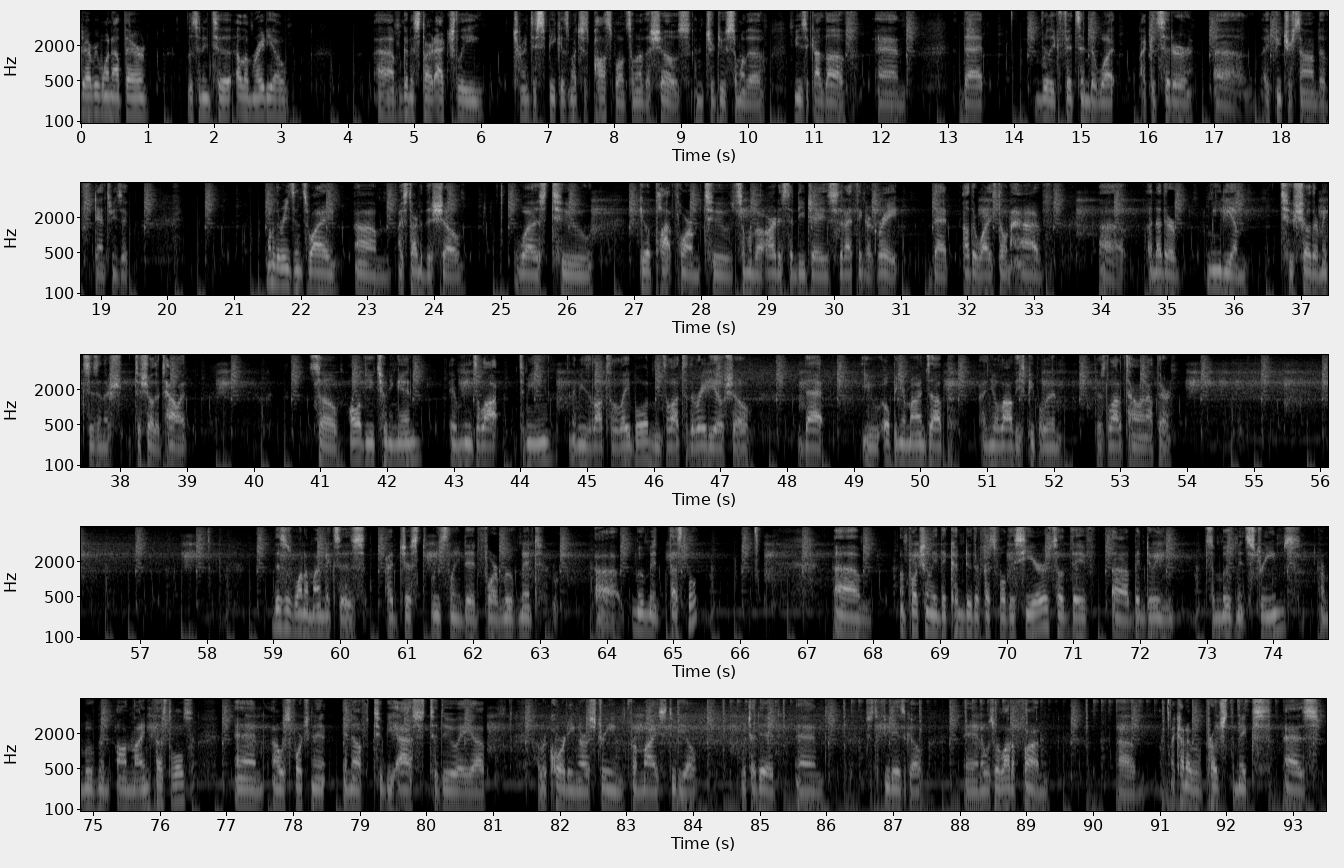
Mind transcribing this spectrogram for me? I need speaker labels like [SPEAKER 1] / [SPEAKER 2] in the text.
[SPEAKER 1] To everyone out there listening to Ellum Radio. Uh, I'm going to start actually trying to speak as much as possible on some of the shows and introduce some of the music I love and that really fits into what I consider uh, a future sound of dance music. One of the reasons why um, I started this show was to give a platform to some of the artists and DJs that I think are great that otherwise don't have uh, another medium to show their mixes and their sh- to show their talent. So all of you tuning in, it means a lot to me, and it means a lot to the label. It means a lot to the radio show that you open your minds up and you allow these people in. There's a lot of talent out there. This is one of my mixes I just recently did for Movement uh, Movement Festival. Um, unfortunately, they couldn't do their festival this year, so they've uh, been doing some movement streams or movement online festivals. And I was fortunate enough to be asked to do a, uh, a recording or a stream from my studio, which I did, and just a few days ago and it was a lot of fun. Um, I kind of approached the mix as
